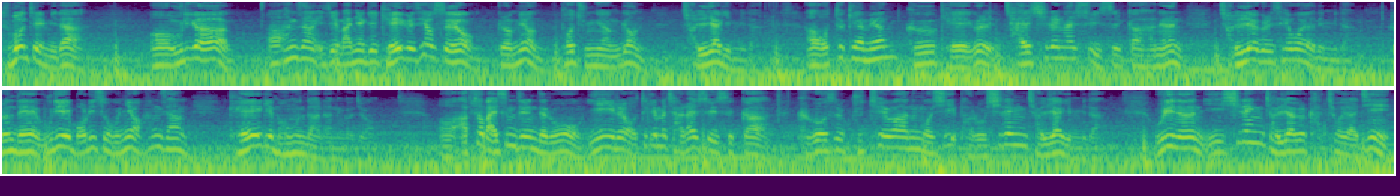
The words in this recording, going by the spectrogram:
두 번째입니다. 어, 우리가 아, 항상 이제 만약에 계획을 세웠어요. 그러면 더 중요한 건 전략입니다. 아, 어떻게 하면 그 계획을 잘 실행할 수 있을까 하는 전략을 세워야 됩니다. 그런데 우리의 머릿속은요, 항상 계획에 머문다라는 거죠. 어, 앞서 말씀드린 대로 이 일을 어떻게 하면 잘할 수 있을까 그것을 구체화하는 것이 바로 실행 전략입니다. 우리는 이 실행 전략을 갖춰야지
